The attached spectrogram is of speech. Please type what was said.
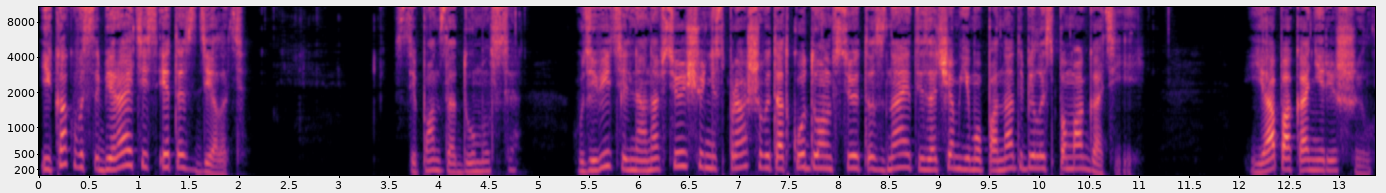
И как вы собираетесь это сделать?» Степан задумался. Удивительно, она все еще не спрашивает, откуда он все это знает и зачем ему понадобилось помогать ей. Я пока не решил.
